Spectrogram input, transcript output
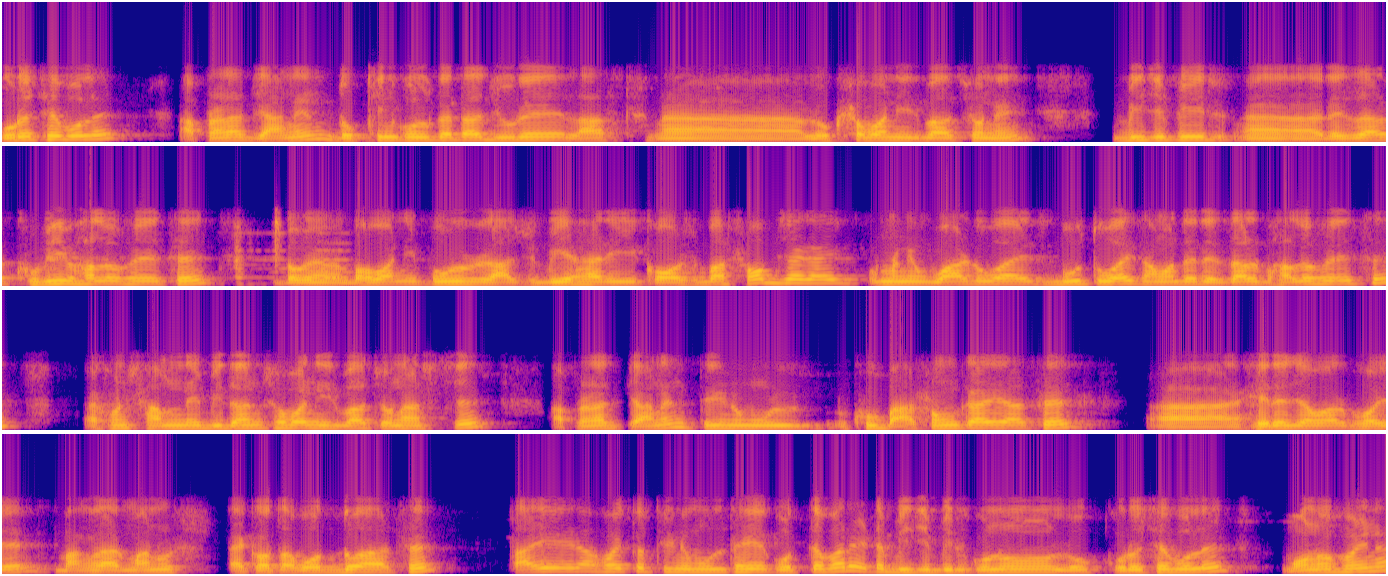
করেছে বলে। আপনারা জানেন, দক্ষিণ কলকাতা জুড়ে লাস্ট লোকসভা নির্বাচনে বিজেপির রেজাল্ট খুবই ভালো হয়েছে। তবে ভবানীপুর, রাসবিহারী, কসবা সব জায়গায় মানে ওয়ার্ড ওয়াইজ বুথ ওয়াইজ আমাদের রেজাল্ট ভালো হয়েছে। এখন সামনে বিধানসভা নির্বাচন আসছে। আপনারা জানেন তৃণমূল খুব আশঙ্কায় আছে হেরে যাওয়ার ভয়ে বাংলার মানুষ একতাবদ্ধ আছে। তাই এরা হয়তো তৃণমূল থেকে করতে পারে এটা বিজেপির কোনো লোক করেছে বলে মনে হয় না।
